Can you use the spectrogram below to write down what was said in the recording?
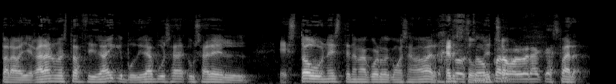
para llegar a nuestra ciudad y que pudiera usar, el Stone, este, no me acuerdo cómo se llamaba, el Hearthstone, Stone de hecho, para volver a casa. Para,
